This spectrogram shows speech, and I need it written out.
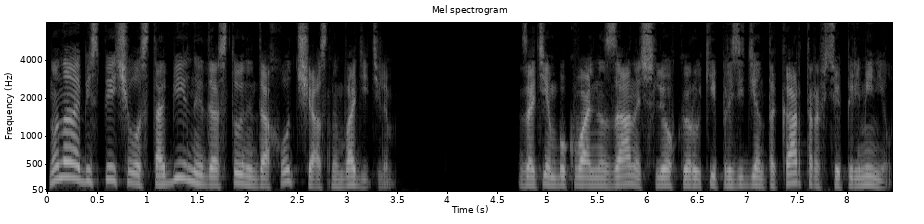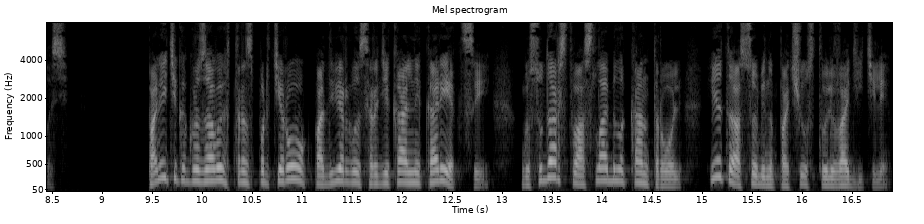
но она обеспечивала стабильный и достойный доход частным водителям. Затем буквально за ночь с легкой руки президента Картера все переменилось. Политика грузовых транспортировок подверглась радикальной коррекции, государство ослабило контроль, и это особенно почувствовали водители.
